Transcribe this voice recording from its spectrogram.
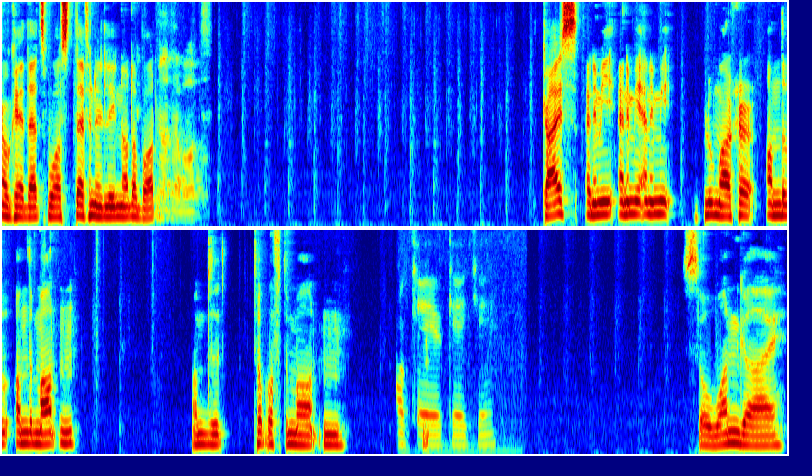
Okay, that was definitely not a bot. Not about. Guys, enemy, enemy, enemy. Blue marker on the on the mountain. On the top of the mountain. Okay, okay, okay. So one guy.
